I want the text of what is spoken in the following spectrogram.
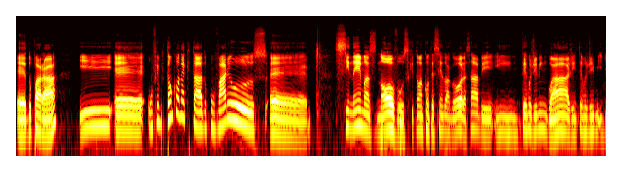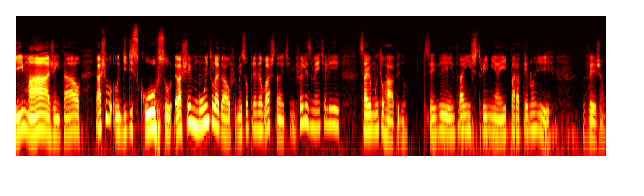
é, do Pará. E é um filme tão conectado com vários. Cinemas novos que estão acontecendo agora, sabe? Em termos de linguagem, em termos de, de imagem e tal. Eu acho de discurso. Eu achei muito legal. O filme me surpreendeu bastante. Infelizmente ele saiu muito rápido. Se ele entrar em streaming aí, para ter onde ir. Vejam.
